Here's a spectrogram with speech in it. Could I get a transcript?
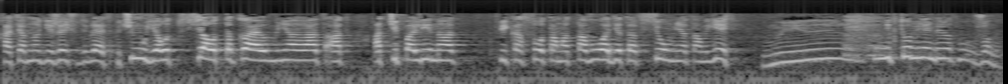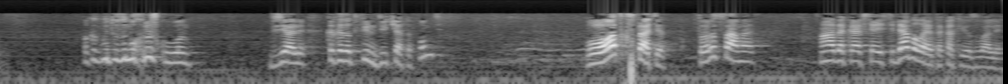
Хотя многие женщины удивляются, почему я вот вся вот такая, у меня от, от, от Чиполлина, от Пикассо, там, от того где-то все у меня там есть. Ну, никто меня не берет в жены. А какую-то замухрышку вон взяли. Как этот фильм «Девчата», помните? Вот, кстати, то же самое. Она такая вся из себя была, это как ее звали?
